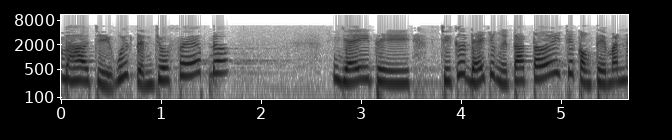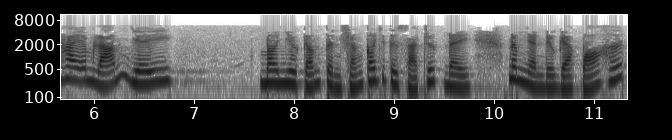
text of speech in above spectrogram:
Ba chị quyết định cho phép đó. Vậy thì chị cứ để cho người ta tới, chứ còn tìm anh hai em làm gì? Bao nhiêu cảm tình sẵn có với tư xạ trước đây, Năm nhành đều gạt bỏ hết,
